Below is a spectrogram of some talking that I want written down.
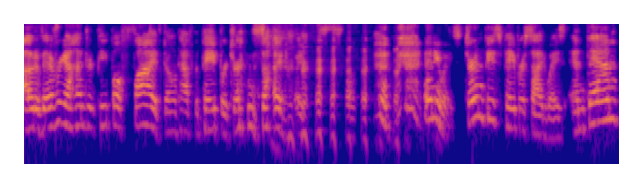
out of every 100 people, five don't have the paper turned sideways. so, anyways, turn piece of paper sideways. And then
